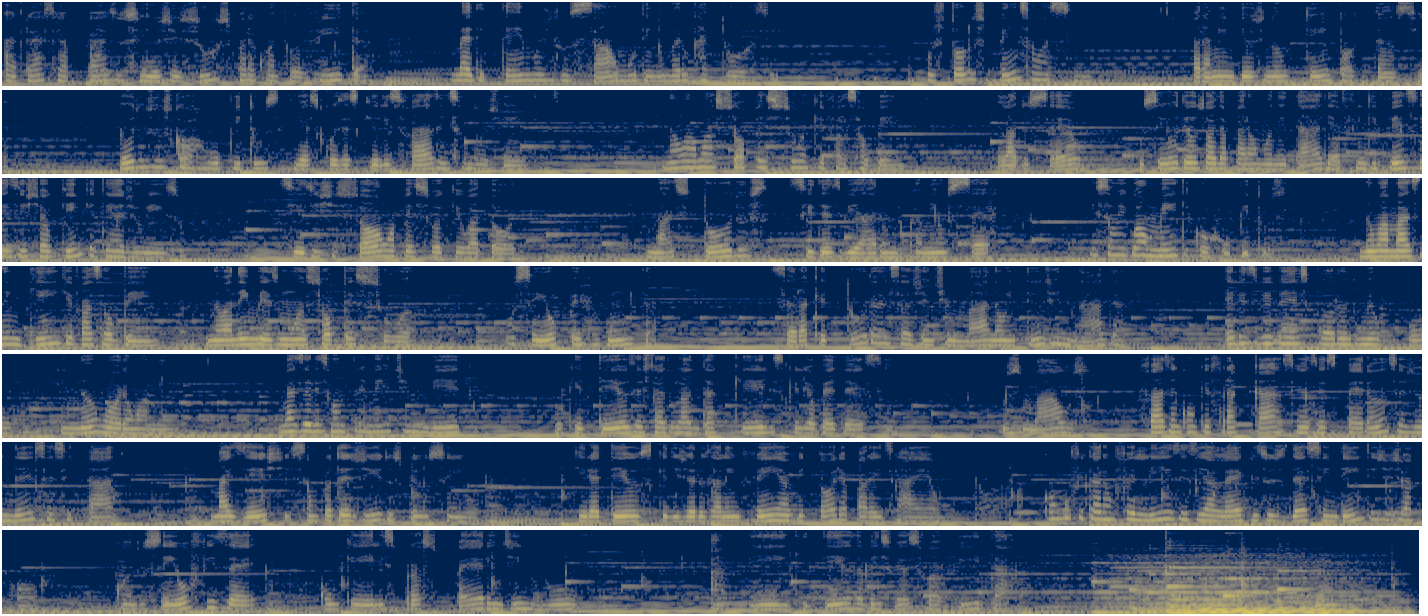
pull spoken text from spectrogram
A graça e a paz do Senhor Jesus para com a tua vida. Meditemos no Salmo de número 14. Os tolos pensam assim: para mim, Deus não tem importância. Todos os corruptos e as coisas que eles fazem são nojentas. Não há uma só pessoa que faça o bem. Lá do céu, o Senhor Deus olha para a humanidade a fim de ver se existe alguém que tenha juízo, se existe só uma pessoa que o adore. Mas todos se desviaram do caminho certo e são igualmente corruptos. Não há mais ninguém que faça o bem, não há nem mesmo uma só pessoa. O Senhor pergunta: será que toda essa gente má não entende nada? Eles vivem explorando o meu povo e não oram a mim. Mas eles vão tremer de medo, porque Deus está do lado daqueles que lhe obedecem. Os maus fazem com que fracassem as esperanças do necessitado mas estes são protegidos pelo Senhor. Queira Deus que de Jerusalém venha a vitória para Israel. Como ficarão felizes e alegres os descendentes de Jacó, quando o Senhor fizer com que eles prosperem de novo. Amém. Que Deus abençoe a sua vida.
